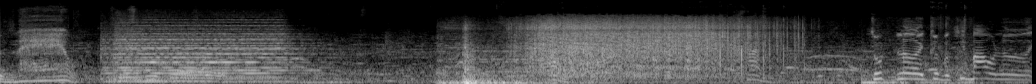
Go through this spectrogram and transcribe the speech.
ถึงแล้วดิสนีย์เวิลด์ใช่จุดเลยจุดแบบขี้เบ้าเลย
